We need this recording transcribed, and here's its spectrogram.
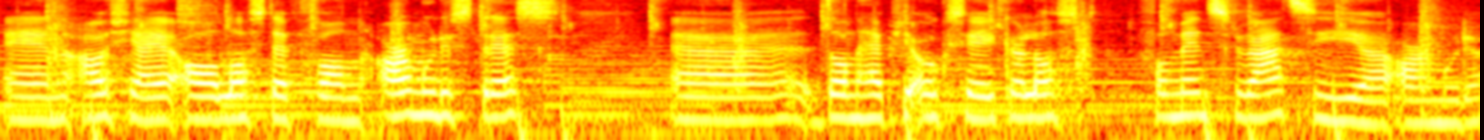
En als jij al last hebt van armoedestress, uh, dan heb je ook zeker last van menstruatiearmoede.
